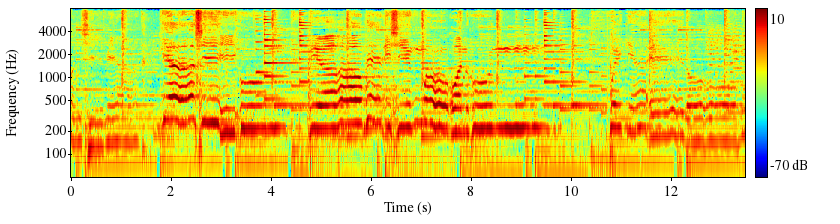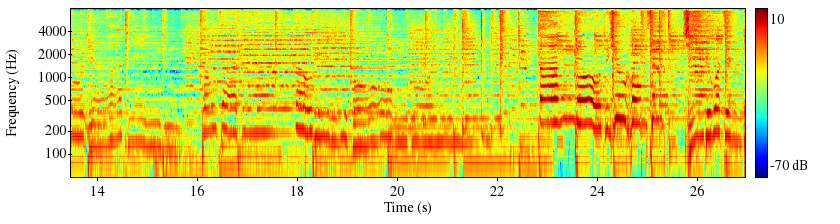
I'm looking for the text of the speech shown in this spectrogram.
全是命，也是运，漂泊一生无缘分。要行的路也天远，早走到你黄昏。当雨水受风声，想着我前途。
